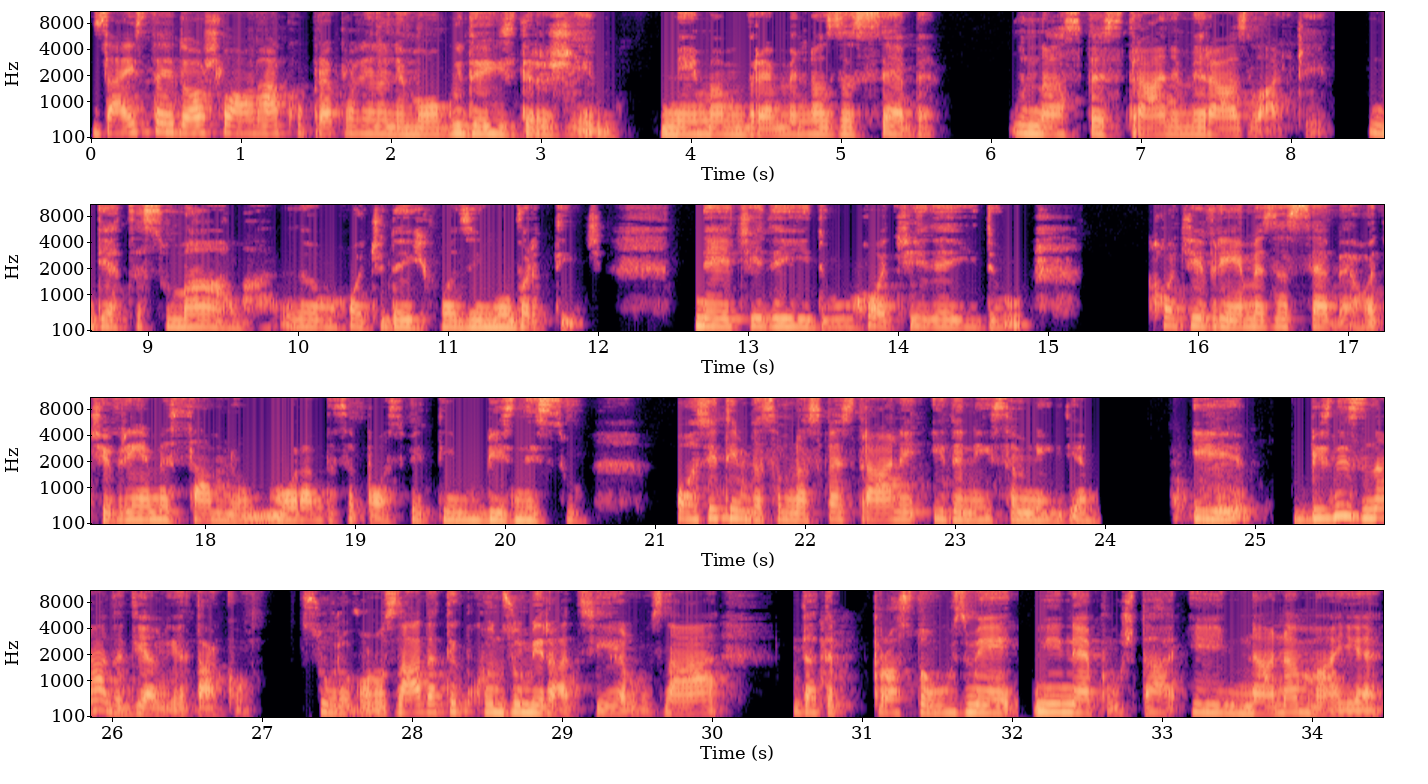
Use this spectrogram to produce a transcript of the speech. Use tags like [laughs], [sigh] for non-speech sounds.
zaista je došla onako preplavljena, ne mogu da izdržim, nemam vremena za sebe, na sve strane me razlači. Djeca su mala, hoću da ih vozim u vrtić. Neće da idu, hoće da idu. Hoće vrijeme za sebe, hoće vrijeme sa mnom. Moram da se posvetim biznisu. Osjetim da sam na sve strane i da nisam nigdje. I biznis zna da djeluje tako surovo. zna da te konzumira cijelu, zna da te prosto uzme i ne pušta. I na nama je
